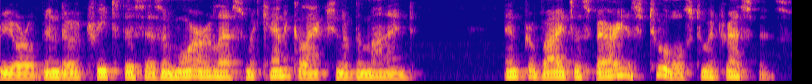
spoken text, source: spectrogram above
Sri Aurobindo treats this as a more or less mechanical action of the mind and provides us various tools to address this.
